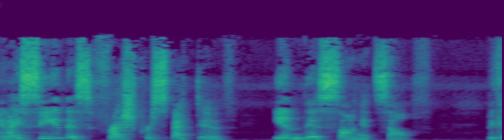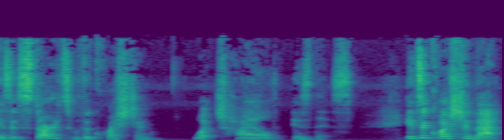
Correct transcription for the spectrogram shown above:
And I see this fresh perspective in this song itself because it starts with a question What child is this? It's a question that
